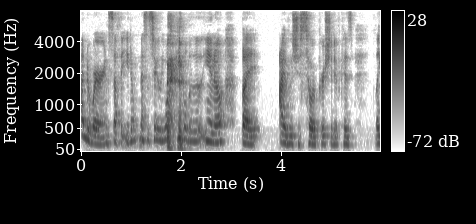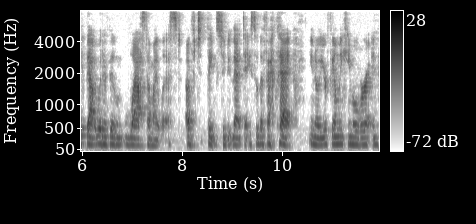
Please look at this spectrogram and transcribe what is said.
underwear and stuff that you don't necessarily want people to you know. But I was just so appreciative because like that would have been last on my list of t- things to do that day. So the fact that you know your family came over and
